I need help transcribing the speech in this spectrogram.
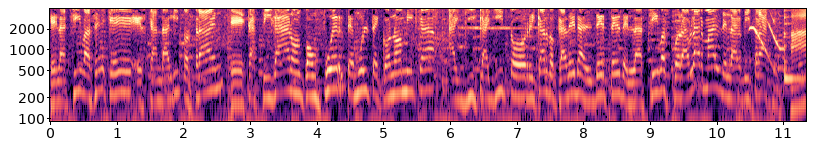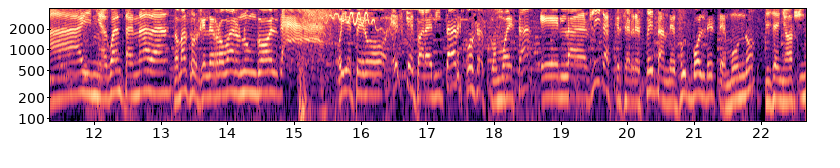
Que la Chivas, ¿eh? Que escandalito traen. Eh, castigaron con fuerte multa económica a Yicayito Ricardo Cadera, el DT de las Chivas, por hablar mal del arbitraje. Ay, ni aguanta nada. Nomás porque le robaron un gol. ¡Ah! Oye, pero es que para evitar cosas como esta, en las ligas que se respetan de fútbol de este mundo, Sí, señor. y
